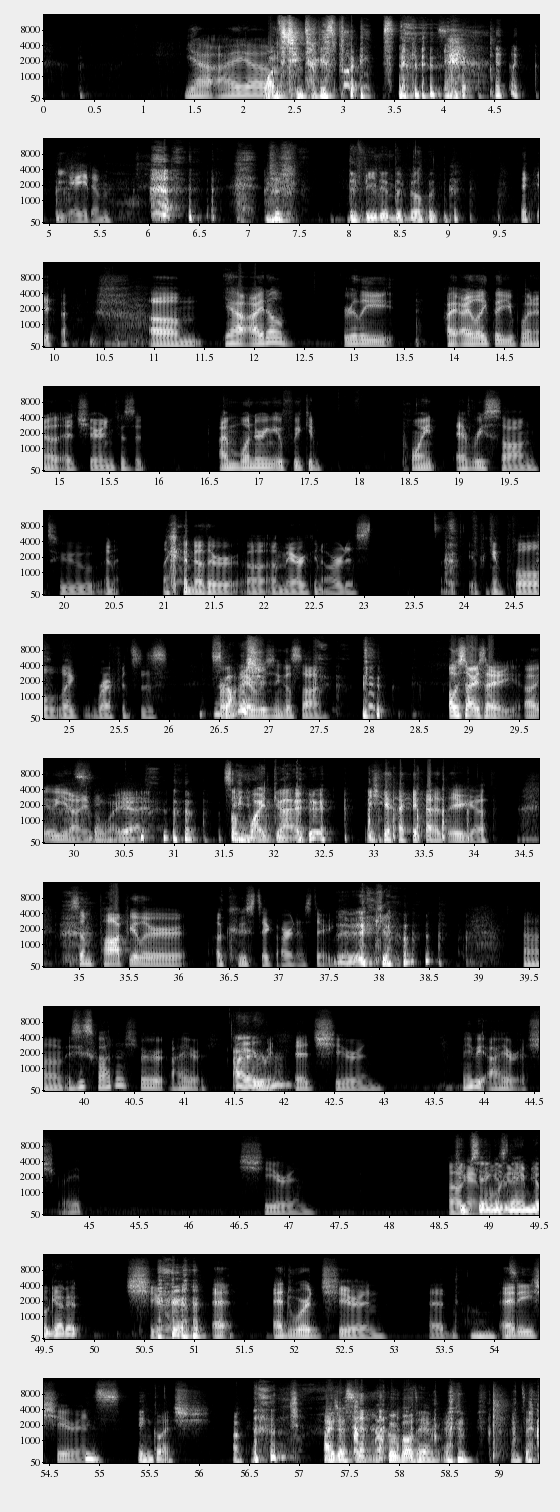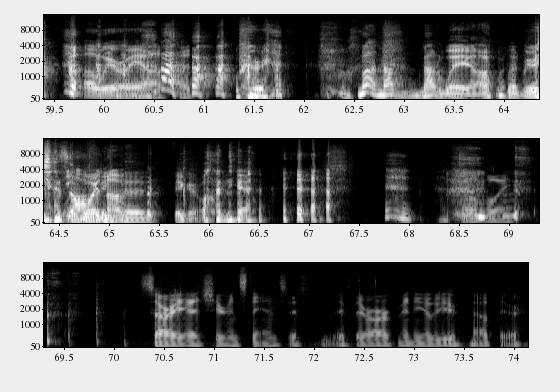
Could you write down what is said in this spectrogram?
Yeah, I um, Weinstein took his place. he ate him. Defeated the villain. yeah. Um, yeah, I don't really. I, I like that you pointed out Ed Sheeran because it. I'm wondering if we can point every song to an like another uh, American artist. Like if we can pull like references from every single song. oh, sorry, sorry. Uh, you know what I mean? Yeah. Some white guy. Yeah, yeah. There you go. Some popular acoustic artist. There you go. there you go. Um, is he Scottish or Irish? Wait, Iron. Ed Sheeran. Maybe Irish, right? Sheeran. Oh, Keep okay, saying we'll his look at- name, you'll get it. Sheeran. Ed, Edward Sheeran. Ed, he's- Eddie Sheeran. He's English. Okay. I just Googled him and, and oh, we were way off. But we're, Not not not way off, but we're just avoiding enough. the bigger one. Yeah. oh boy. Sorry, Ed Sheeran stands. If if there are many of you out there,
